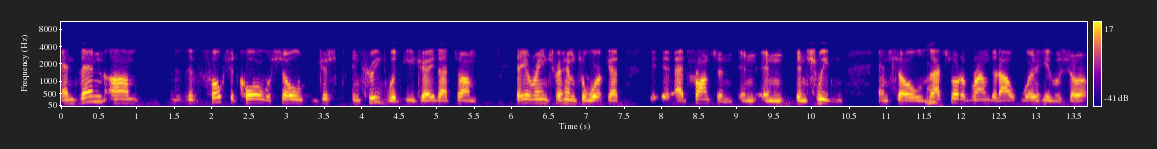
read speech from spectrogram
And then um, the, the folks at Core were so just intrigued with EJ that um, they arranged for him to work at at Frantzén in in in Sweden, and so that sort of rounded out where he was uh,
